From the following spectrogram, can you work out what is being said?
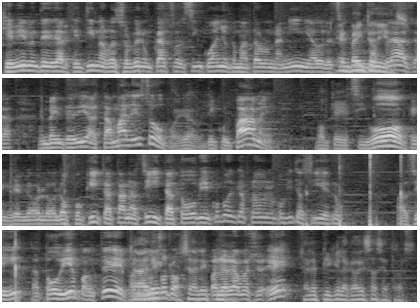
que vienen desde Argentina a resolver un caso de 5 años que mataron a una niña adolescente En 20 una días. playa, en 20 días? ¿Está mal eso? Pues eh, disculpame. Porque si vos, que, que lo- lo- los foquitas están así, está todo bien. ¿Cómo es que aplauden los foquitas así? No. Así, está todo bien para ustedes, para Ya le- nosotros, ya le para la mayoría. ¿Eh? Ya le expliqué la cabeza hacia atrás.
